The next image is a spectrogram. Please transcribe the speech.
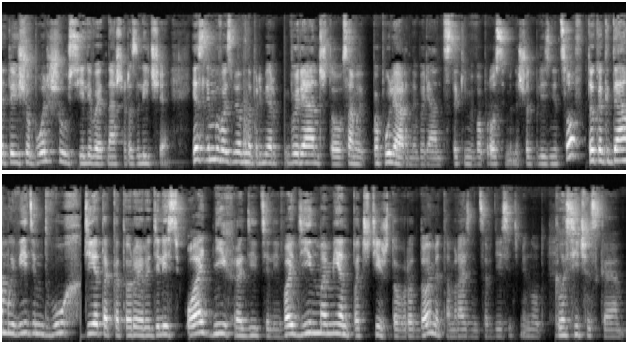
это еще больше усиливает наше различие. Если мы возьмем, например, вариант, что самый популярный вариант с такими вопросами насчет близнецов, то когда мы видим двух деток, которые родились у одних родителей в один момент почти, что в роддоме, там разница в 10 минут, классическая,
